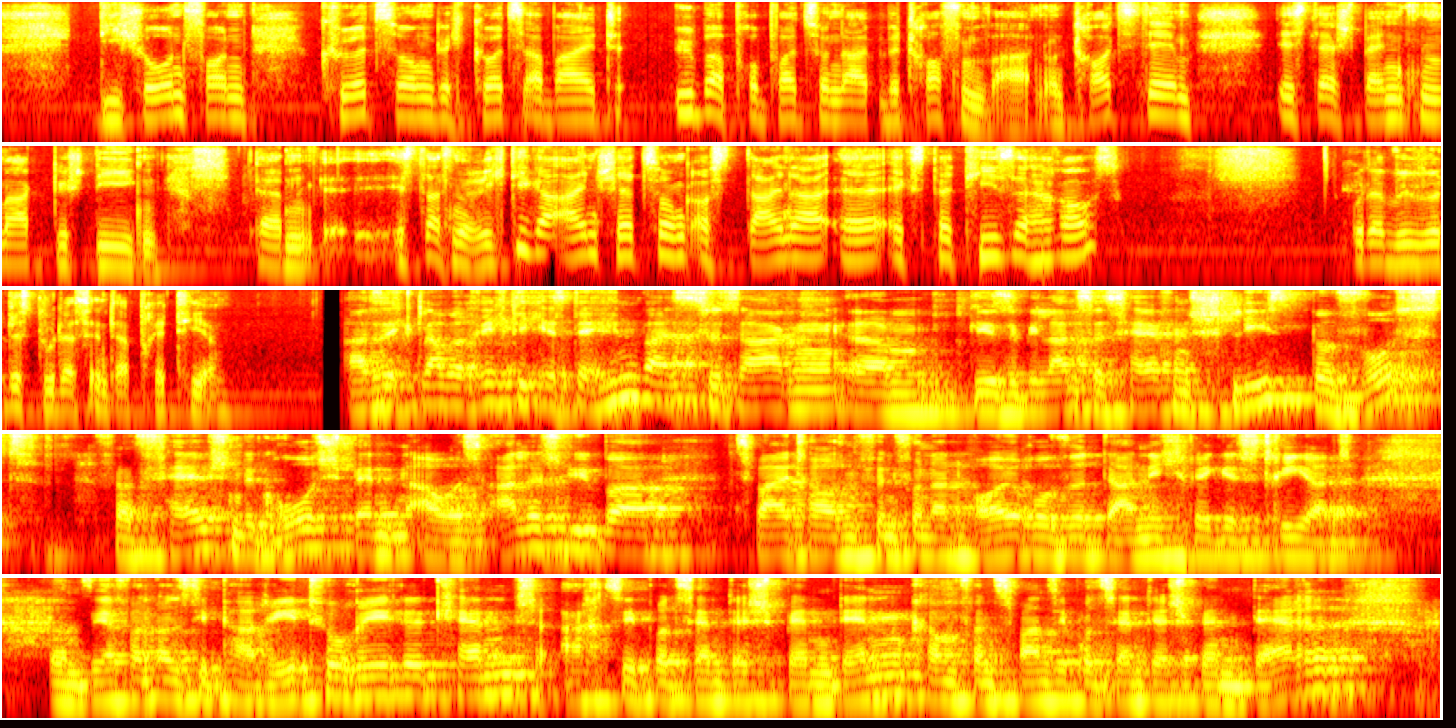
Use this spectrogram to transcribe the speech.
die schon von Kürzungen durch Kurzarbeit überproportional betroffen waren. Und trotzdem ist der Spendenmarkt gestiegen. Ähm, ist das eine richtige Einschätzung aus deiner äh, Expertise heraus? Oder wie würdest du das interpretieren? Also ich glaube, richtig ist der Hinweis zu sagen, ähm, diese Bilanz des Helfens schließt bewusst verfälschende Großspenden aus. Alles über 2500 Euro wird da nicht registriert. Und wer von uns die Pareto-Regel kennt, 80 Prozent der Spenden kommen von 20 Prozent der Spender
